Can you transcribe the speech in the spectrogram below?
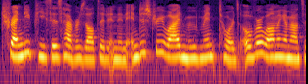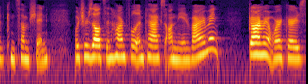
trendy pieces have resulted in an industry wide movement towards overwhelming amounts of consumption, which results in harmful impacts on the environment, garment workers,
